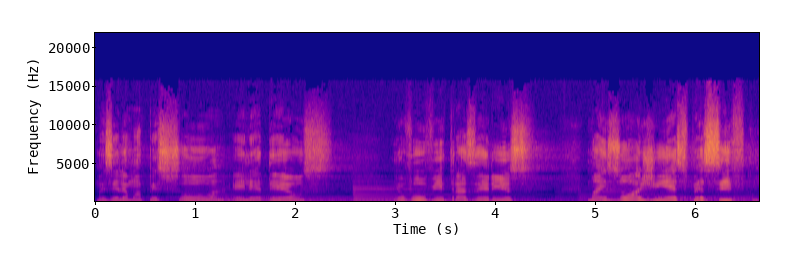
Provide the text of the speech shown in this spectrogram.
mas ele é uma pessoa, ele é Deus. Eu vou vir trazer isso. Mas hoje em específico,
